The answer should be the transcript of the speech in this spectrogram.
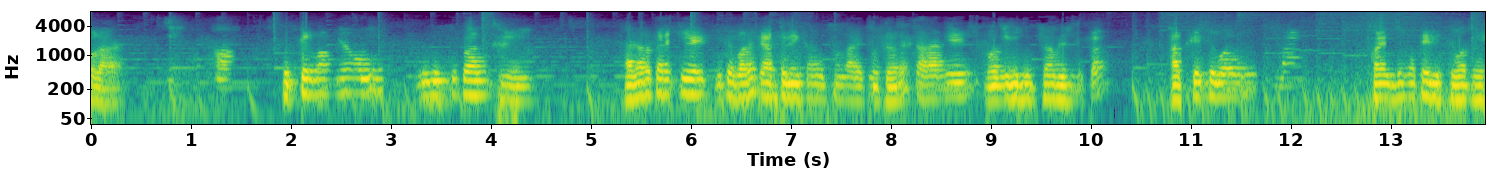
বলা হয়। এগারো তারিখে হতে পারে দার্জিলিং কালেকশন আরেক হতে পারে তার আগে বজ্রবিদ্যুৎ সহ বৃষ্টিপাত আজকে তো বড় কয়েক জায়গাতে বৃষ্টিপাতের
